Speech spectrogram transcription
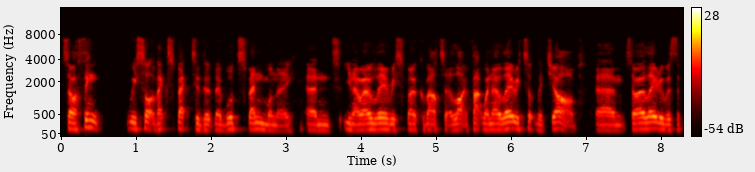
So I think we sort of expected that they would spend money. And, you know, O'Leary spoke about it a lot. In fact, when O'Leary took the job, um, so O'Leary was the,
